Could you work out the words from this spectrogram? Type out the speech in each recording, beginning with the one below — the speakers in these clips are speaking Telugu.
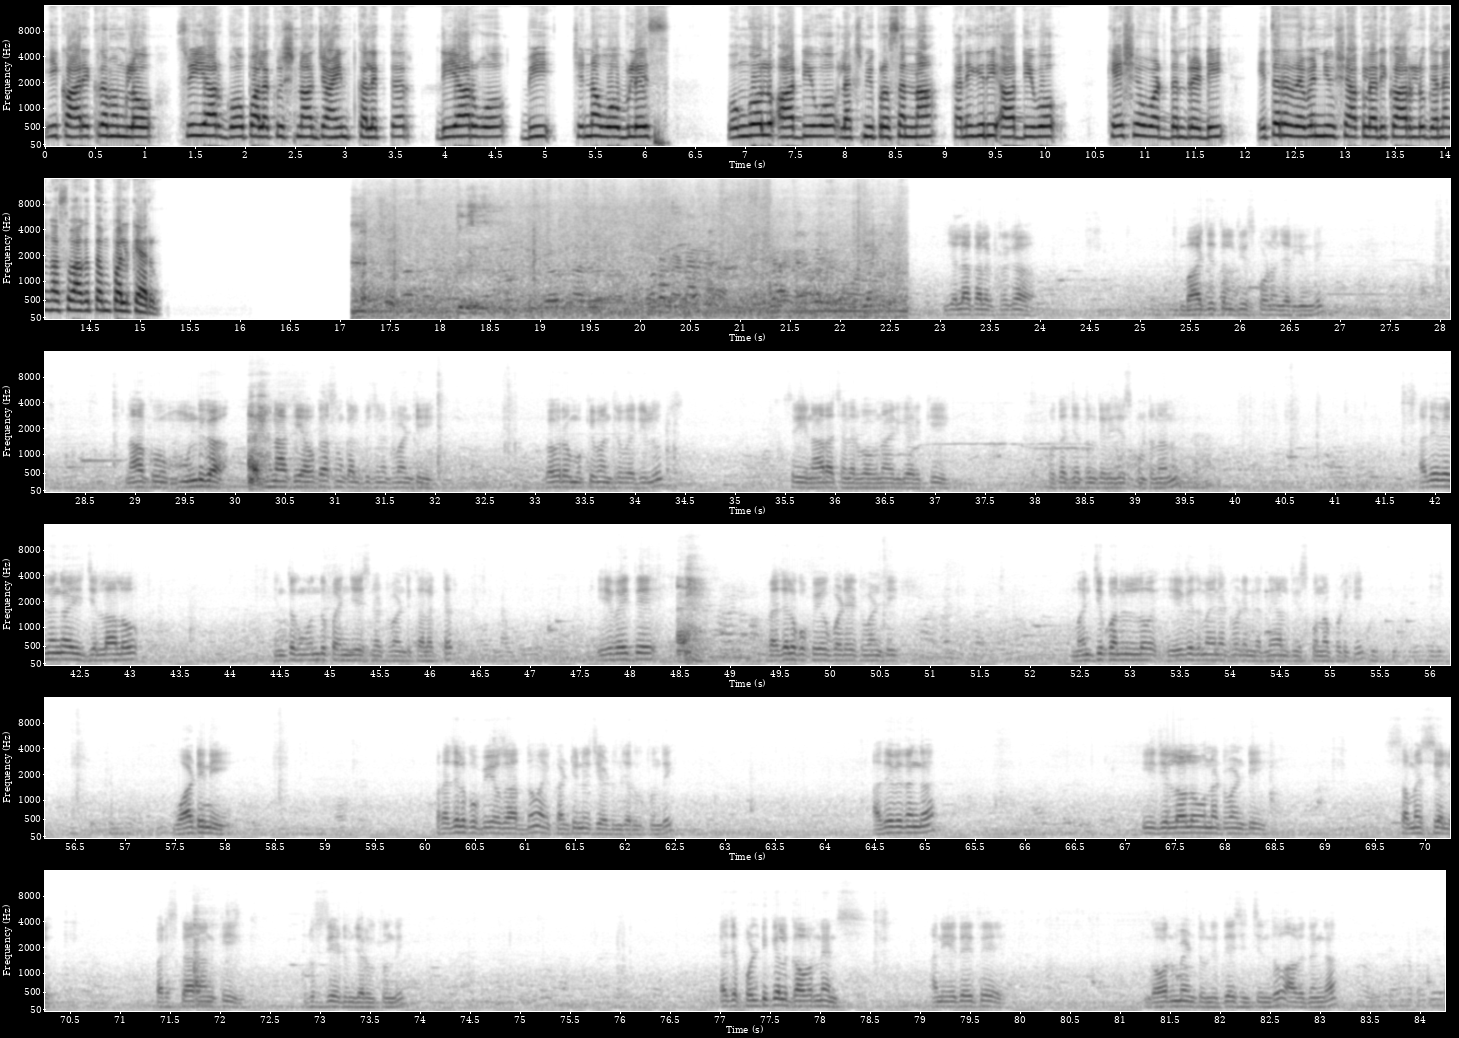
ఈ కార్యక్రమంలో Shri R Gopalakrishna joint collector DRO B Chinna Obules Ongole RDO Lakshmi Prasanna Kanigiri RDO Keshavavardhan Reddy ఇతర రెవెన్యూ శాఖల అధికారులు ఘనంగా స్వాగతం పలికారు. జిల్లా కలెక్టర్గా బాధ్యతలు తీసుకోవడం జరిగింది. నాకు ముందుగా నాకు ఈ అవకాశం కల్పించినటువంటి గౌరవ ముఖ్యమంత్రి వర్యులు శ్రీ నారా చంద్రబాబు నాయుడు గారికి కృతజ్ఞతలు తెలియజేసుకుంటున్నాను. అదేవిధంగా ఈ జిల్లాలో ఇంతకుముందు పనిచేసినటువంటి కలెక్టర్ ఏవైతే ప్రజలకు ఉపయోగపడేటువంటి మంచి పనుల్లో ఏ విధమైనటువంటి నిర్ణయాలు తీసుకున్నప్పటికీ వాటిని ప్రజలకు ఉపయోగార్థం అవి కంటిన్యూ చేయడం జరుగుతుంది. అదేవిధంగా ఈ జిల్లాలో ఉన్నటువంటి సమస్యలు పరిష్కారానికి కృషి చేయడం జరుగుతుంది. యాజ్ ఎ పొలిటికల్ గవర్నెన్స్ అని ఏదైతే గవర్నమెంట్ నిర్దేశించిందో ఆ విధంగా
